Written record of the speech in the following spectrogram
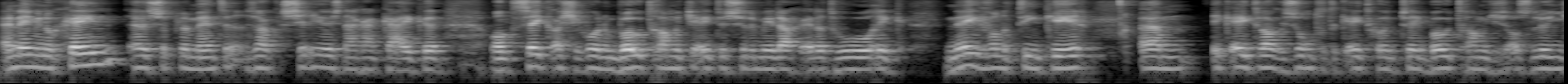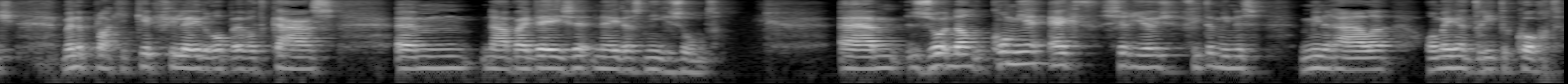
en neem je nog geen uh, supplementen, zou ik er serieus naar gaan kijken. Want zeker als je gewoon een boterhammetje eet tussen de middag, en dat hoor ik 9 van de 10 keer. Um, ik eet wel gezond, want ik eet gewoon twee boterhammetjes als lunch met een plakje kipfilet erop en wat kaas. Um, nou, bij deze, nee, dat is niet gezond. Um, zo, dan kom je echt serieus vitamines, mineralen, omega-3 tekort.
